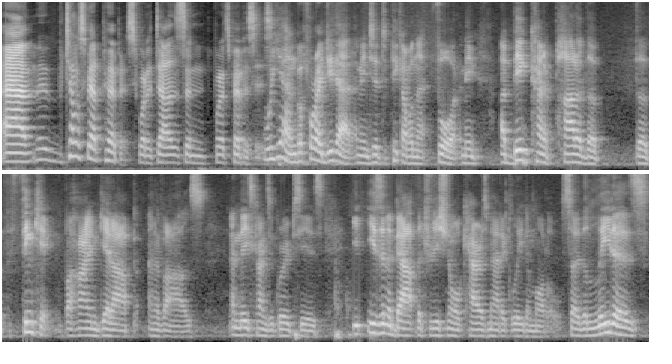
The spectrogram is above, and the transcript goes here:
Um, tell us about Purpose, what it does and what its purpose is. Well, yeah, and before I do that, I mean, to, to pick up on that thought, I mean, a big kind of part of the, the, the thinking behind Get Up and Avaaz and these kinds of groups is it isn't about the traditional charismatic leader model. So the leaders,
